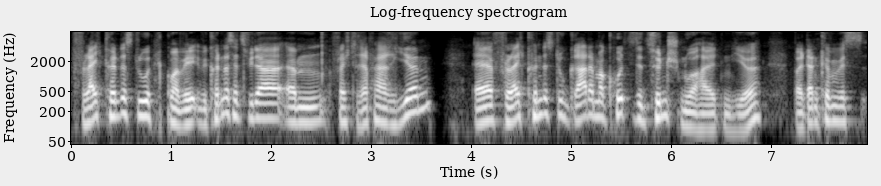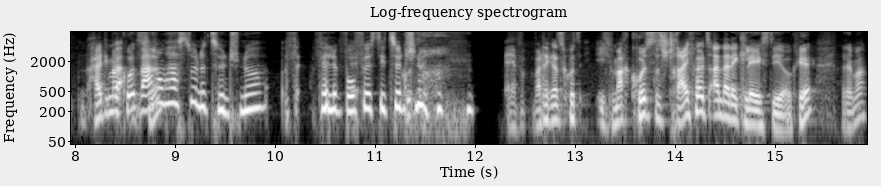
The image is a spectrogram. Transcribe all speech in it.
vielleicht könntest du, guck mal, wir, wir können das jetzt wieder ähm, vielleicht reparieren. Äh, vielleicht könntest du gerade mal kurz diese Zündschnur halten hier, weil dann können wir es. Halt die mal Wa- kurz. Warum Ne? hast du eine Zündschnur? F Philipp, wofür ist die Zündschnur? Äh, warte ganz kurz, ich mach kurz das Streichholz an, dann erkläre ich dir, okay? Warte mal.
